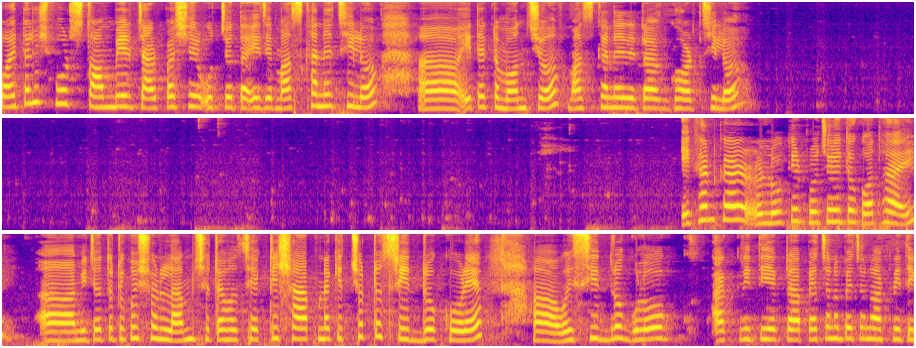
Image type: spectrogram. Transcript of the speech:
পঁয়তাল্লিশ ফুট স্তম্ভের চারপাশের উচ্চতা এই যে মাঝখানে ছিল এটা একটা মঞ্চ মাঝখানের এটা ঘর ছিল। এখানকার লোকের প্রচলিত কথায় আমি যতটুকু শুনলাম, সেটা হচ্ছে একটি সাপ নাকি ছোট্ট ছিদ্র করে ওই ছিদ্রগুলো আকৃতি, একটা পেঁচানো পেঁচানো আকৃতি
